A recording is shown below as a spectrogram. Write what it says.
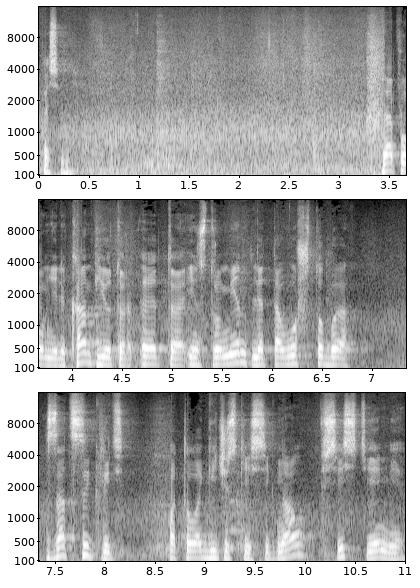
спасибо. Запомнили, компьютер – это инструмент для того, чтобы зациклить патологический сигнал в системе.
